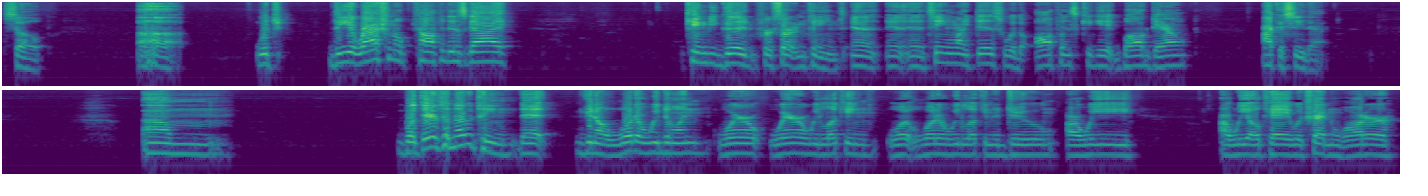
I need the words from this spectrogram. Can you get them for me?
So, uh, which the irrational confidence guy can be good for certain teams. In a, in a team like this where the offense can get bogged down, I could see that. Um, but there's another team that you know. What are we doing? Where where are we looking? What what are we looking to do? Are we are we okay with treading water?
